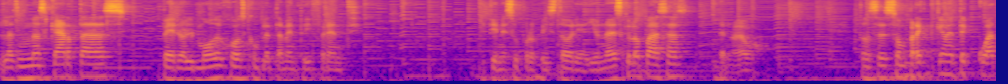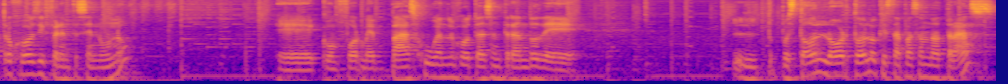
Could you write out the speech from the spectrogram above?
las mismas cartas, pero el modo de juego es completamente diferente. Y tiene su propia historia. Y una vez que lo pasas, de nuevo. Entonces son prácticamente cuatro juegos diferentes en uno. Eh, conforme vas jugando el juego te vas enterando de pues todo el lore, todo lo que está pasando atrás,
